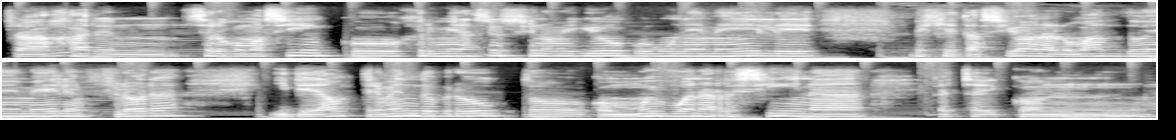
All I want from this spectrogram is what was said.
trabajar en 0,5, germinación si no me equivoco, 1 ml, vegetación, a lo más 2 ml en flora, y te da un tremendo producto con muy buena resina. Con,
